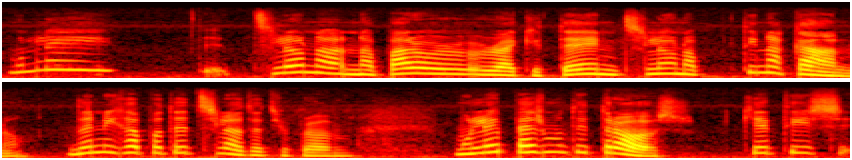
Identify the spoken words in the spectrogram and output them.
μου λέει, της λέω να, να πάρω Roaccutane, της λέω να, τι να κάνω. Δεν είχα ποτέ της λέω τέτοιο πρόβλημα. Μου λέει, πες μου τι τρως. Και της,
